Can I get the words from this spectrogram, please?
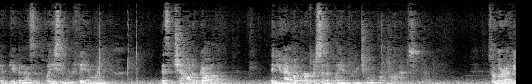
have given us a place in your family as a child of God. And you have a purpose and a plan for each one of our lives. So, Lord, I, be,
